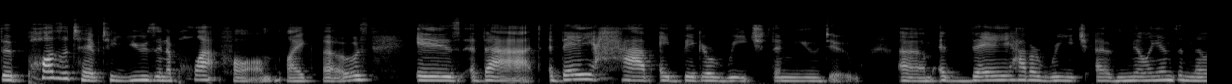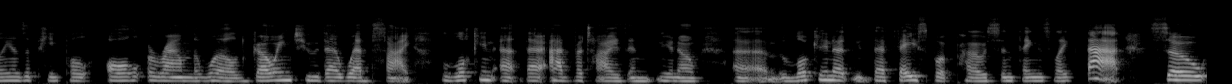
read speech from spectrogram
the positive to using a platform like those is that they have a bigger reach than you do. Um, they have a reach of millions and millions of people all around the world going to their website, looking at their advertising, you know, um, looking at their Facebook posts and things like that. So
